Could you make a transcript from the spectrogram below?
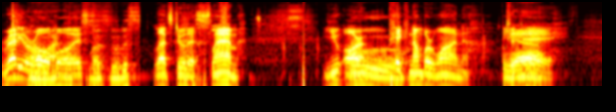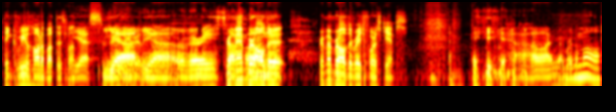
Ready to roll, Alright, boys. Let's, let's do this. Let's do this. Slam. You are Ooh. pick number one Yeah. today. Think real hard about this one. Yes. really, Yeah, really yeah, hard. very tough Remember all the remember all the Rage Forest games. yeah, oh, I remember them all.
